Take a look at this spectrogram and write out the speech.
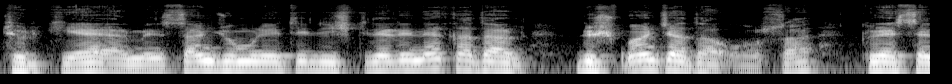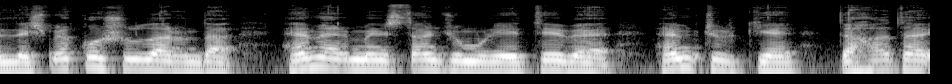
Türkiye-Ermenistan Cumhuriyeti ilişkileri ne kadar düşmanca da olsa küreselleşme koşullarında hem Ermenistan Cumhuriyeti ve hem Türkiye daha da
